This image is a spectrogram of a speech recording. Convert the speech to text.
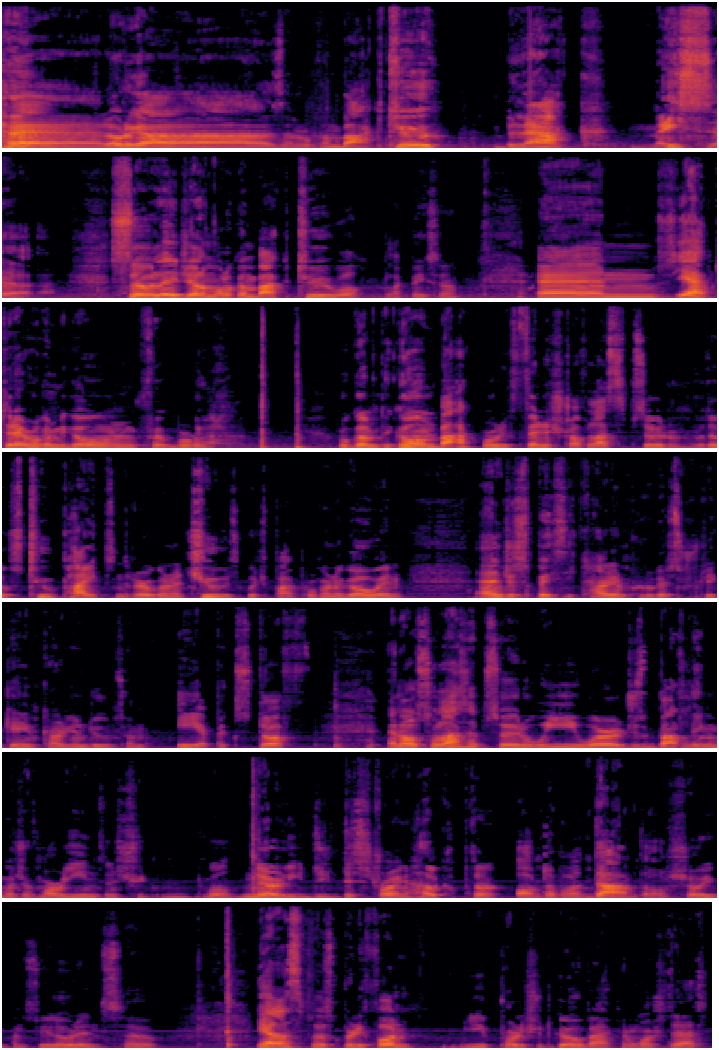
Hello guys and welcome back to Black Mesa. So ladies and gentlemen, welcome back to well Black Mesa. And yeah, today we're gonna be going for, we're, we're gonna be going back where we finished off last episode with those two pipes and today we're gonna choose which pipe we're gonna go in and just basically carry on progressing through the game, carry on doing some epic stuff. And also, last episode we were just battling a bunch of marines and shooting, well, nearly destroying a helicopter on top of a dam that I'll show you once we load in. So, yeah, episode was pretty fun. You probably should go back and watch that.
